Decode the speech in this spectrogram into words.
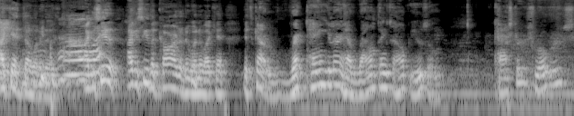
I can't tell what it is. I can see it. I can see the card in the window. I can't. It's got rectangular and have round things to help use them. Casters, rovers.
